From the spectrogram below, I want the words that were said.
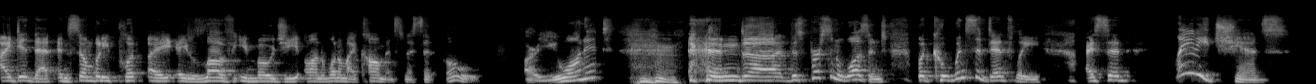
I did that, and somebody put a, a love emoji on one of my comments, and I said, "Oh." Are you on it? and uh, this person wasn't, but coincidentally, I said, by any chance,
